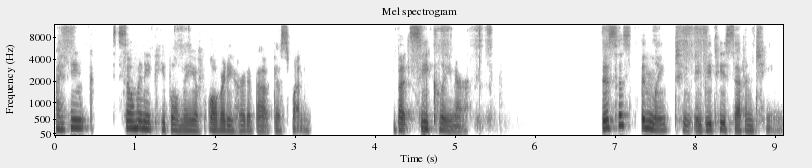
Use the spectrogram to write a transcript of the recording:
I think so many people may have already heard about this one, but CCleaner. This has been linked to APT17,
